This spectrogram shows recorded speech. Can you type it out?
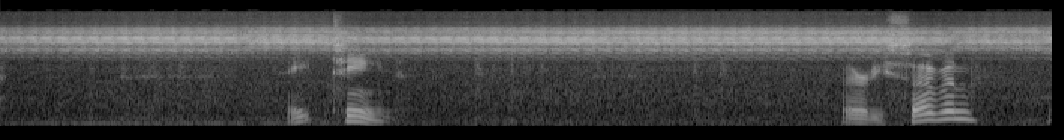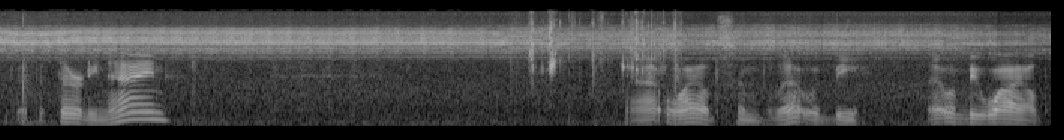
18. 37. Got the 39. That wild symbol. That would be that would be wild.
